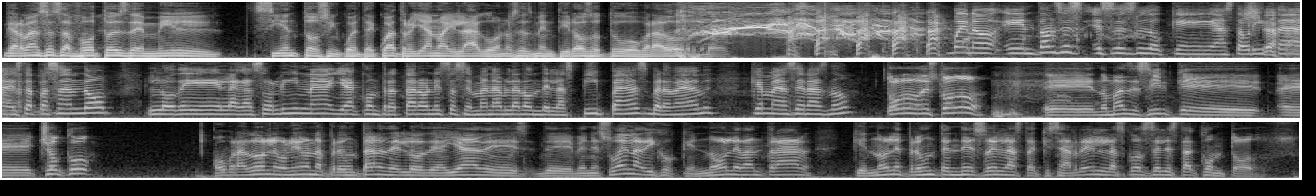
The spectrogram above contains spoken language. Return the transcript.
Garbanzo, esa foto es de 1154, ya no hay lago, no seas mentiroso tú, Obrador. Bueno, entonces eso es lo que hasta ahorita está pasando. Lo de la gasolina, ya contrataron esta semana, hablaron de las pipas, ¿verdad? ¿Qué más eras, no? Todo es todo. Eh, nomás decir que eh, Choco, Obrador le volvieron a preguntar de lo de allá de, de Venezuela. Dijo que no le va a entrar, que no le pregunten de eso él hasta que se arreglen las cosas. Él está con todos.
